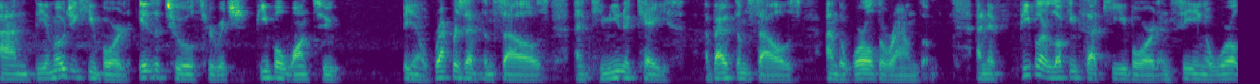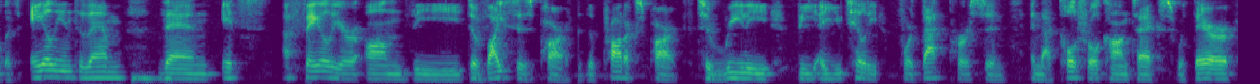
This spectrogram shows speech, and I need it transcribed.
And the emoji keyboard is a tool through which people want to, you know, represent themselves and communicate about themselves and the world around them. And if people are looking to that keyboard and seeing a world that's alien to them, then it's a failure on the device's part, the product's part, to really be a utility for that person in that cultural context with their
